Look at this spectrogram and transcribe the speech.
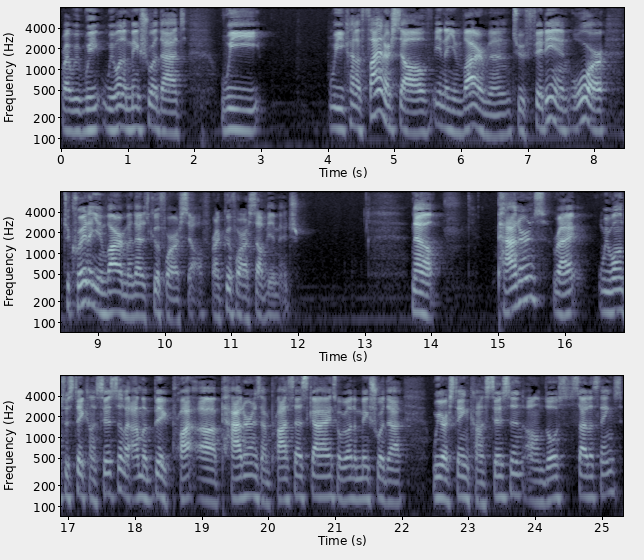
right? We we, we want to make sure that we we kind of find ourselves in an environment to fit in or to create an environment that is good for ourselves, right? Good for our self image. Now, patterns, right? We want to stay consistent. Like I'm a big pro- uh, patterns and process guy, so we want to make sure that we are staying consistent on those side of things,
